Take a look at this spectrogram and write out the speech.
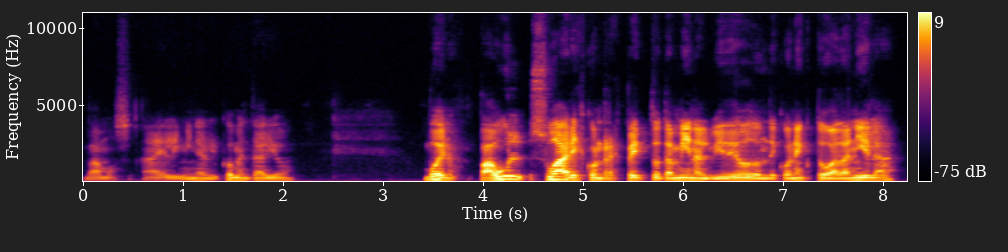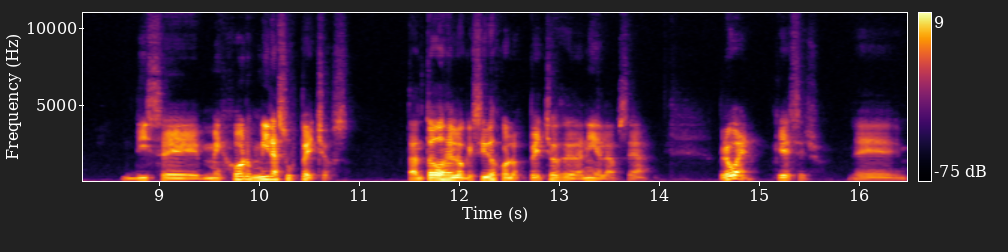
Vamos a eliminar el comentario. Bueno, Paul Suárez, con respecto también al video donde conecto a Daniela, dice, mejor mira sus pechos. Están todos enloquecidos con los pechos de Daniela, o sea. Pero bueno, qué sé yo. Eh,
